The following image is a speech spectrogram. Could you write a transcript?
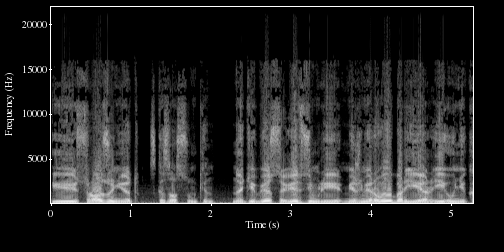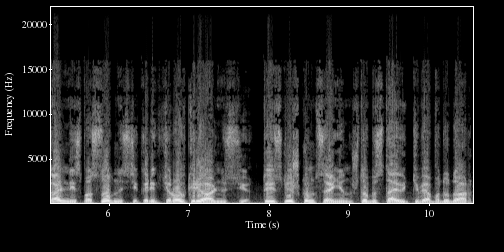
«И сразу нет», — сказал Сумкин. «На тебе совет Земли, межмировой барьер и уникальные способности корректировки реальности. Ты слишком ценен, чтобы ставить тебя под удар».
